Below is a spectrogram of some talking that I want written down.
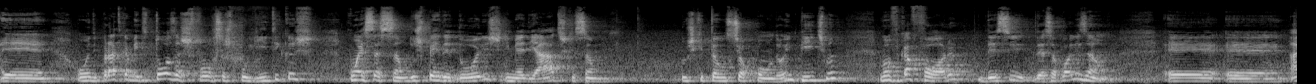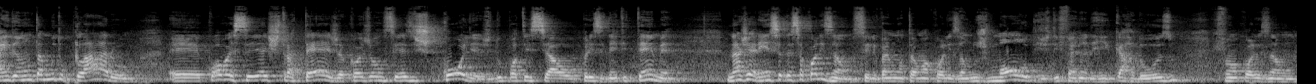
É, onde praticamente todas as forças políticas, com exceção dos perdedores imediatos, que são os que estão se opondo ao impeachment, vão ficar fora desse, dessa coalizão é, é, ainda não está muito claro é, qual vai ser a estratégia, quais vão ser as escolhas do potencial presidente Temer na gerência dessa coalizão. Se ele vai montar uma coalizão nos moldes de Fernando Henrique Cardoso, que foi uma coalizão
